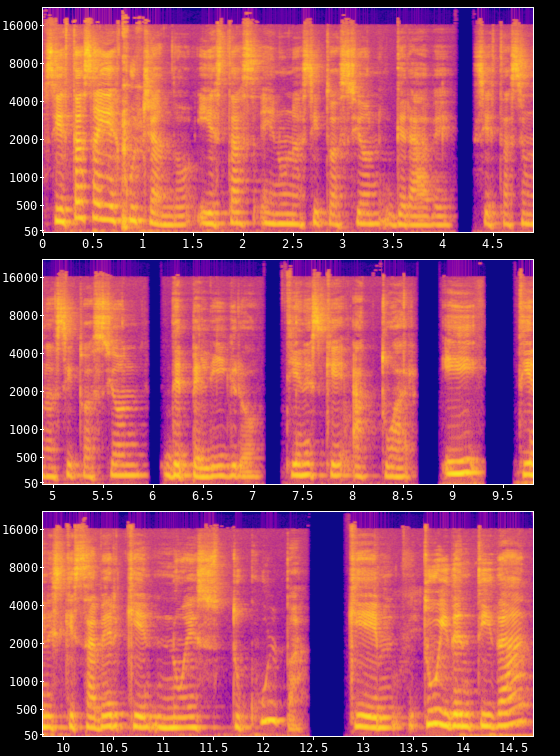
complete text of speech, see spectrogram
Si estás ahí escuchando y estás en una situación grave, si estás en una situación de peligro, tienes que actuar y tienes que saber que no es tu culpa, que tu identidad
